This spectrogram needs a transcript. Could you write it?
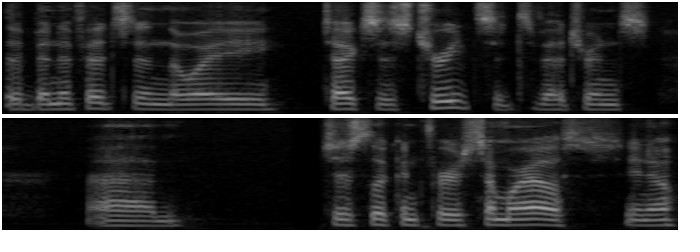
the benefits and the way Texas treats its veterans. Um, just looking for somewhere else, you know.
